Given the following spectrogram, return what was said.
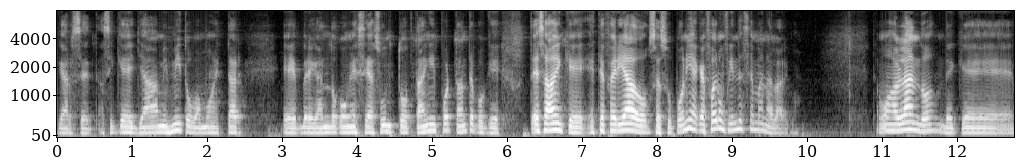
Garcet. Así que ya mismito vamos a estar eh, bregando con ese asunto tan importante porque ustedes saben que este feriado se suponía que fuera un fin de semana largo. Estamos hablando de que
